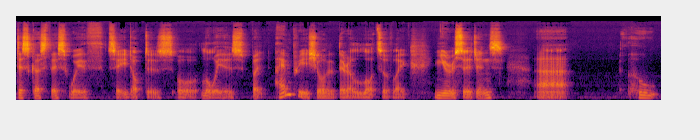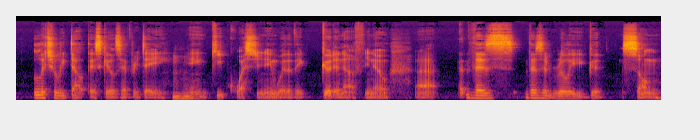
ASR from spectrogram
discussed this with say doctors or lawyers but i'm pretty sure that there are lots of like neurosurgeons uh, who literally doubt their skills every day and keep questioning whether they're good enough you know uh, there's there's a really good song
